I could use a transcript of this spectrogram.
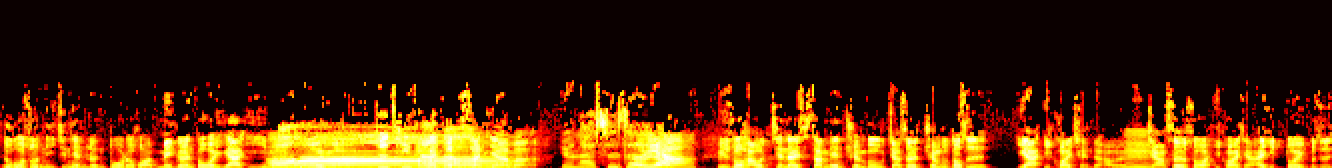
如果说你今天人多的话，每个人都会压一吗？不会嘛，就其他的。三压嘛，原来是这样。比如说，好，现在上面全部假设全部都是压一块钱的，好了。假设说一块钱，哎，一堆不是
